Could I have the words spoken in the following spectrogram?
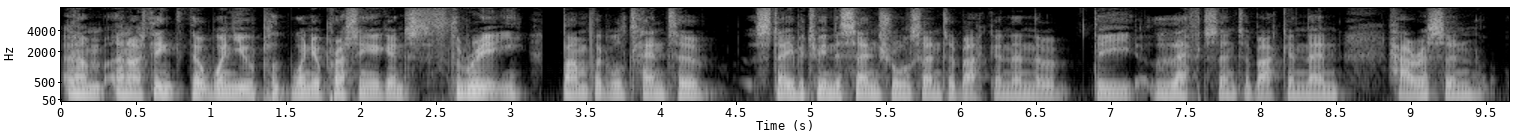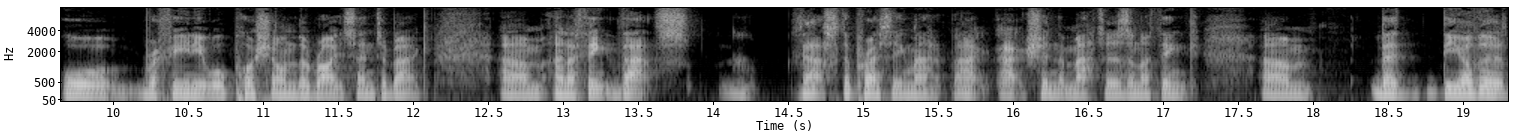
um, and I think that when you when you're pressing against three, Bamford will tend to stay between the central centre back and then the the left centre back, and then Harrison or Raphinha will push on the right centre back, um, and I think that's that's the pressing ma- action that matters, and I think um, the the other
